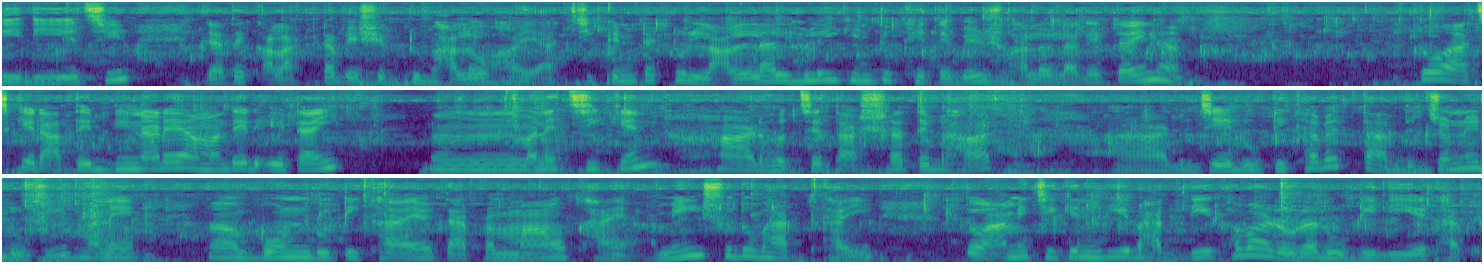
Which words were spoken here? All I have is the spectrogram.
দিয়ে দিয়েছি, যাতে কালারটা বেশ একটু ভালো হয়। আর চিকেনটা একটু লাল লাল হলেই কিন্তু খেতে বেশ ভালো লাগে, তাই না? তো আজকে রাতের ডিনারে আমাদের এটাই মানে চিকেন আর হচ্ছে তার সাথে ভাত। আর যে রুটি খাবে তাদের জন্যই রুটি। মানে বোন রুটি খায়, তারপর মাও খায়। আমিই শুধু ভাত খাই। তো আমি চিকেন দিয়ে ভাত দিয়ে খাব আর ওরা রুটি দিয়ে খাবে।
